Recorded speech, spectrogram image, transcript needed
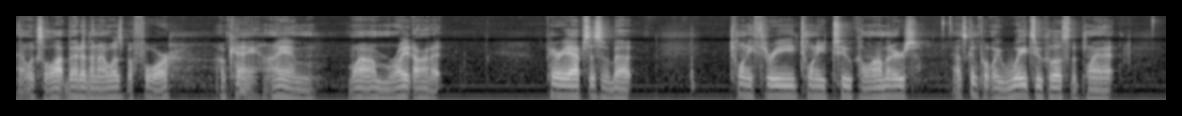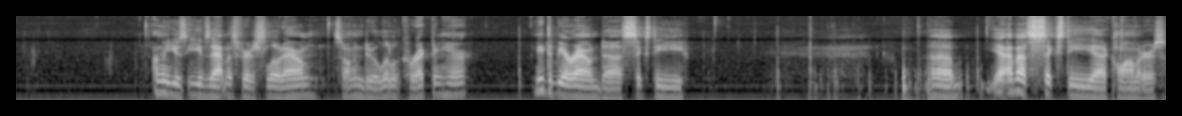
That looks a lot better than I was before. Okay, I am, wow, I'm right on it. Periapsis of about 23, 22 kilometers. That's going to put me way too close to the planet. I'm going to use Eve's atmosphere to slow down, so I'm going to do a little correcting here. I need to be around uh, 60, uh, yeah, about 60 uh, kilometers.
